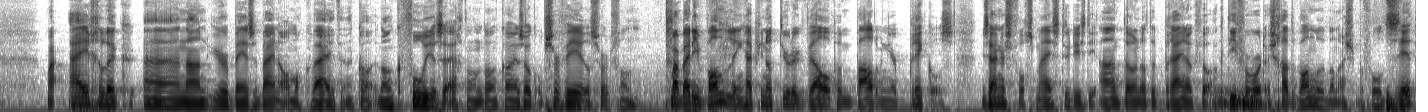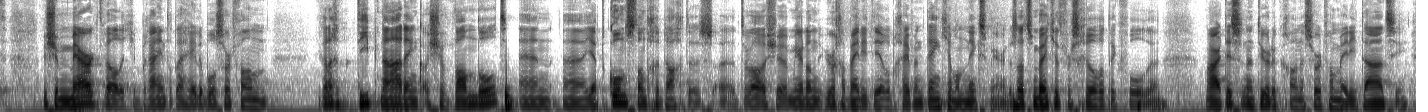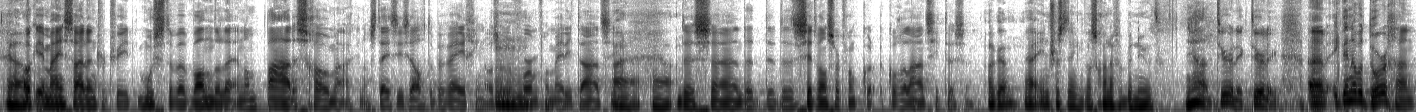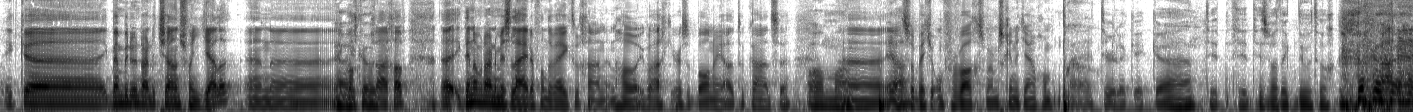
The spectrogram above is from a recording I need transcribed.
Maar eigenlijk eh, na een uur ben je ze bijna allemaal kwijt. En dan, dan voel je ze echt en dan kan je ze ook observeren, soort van. Maar bij die wandeling heb je natuurlijk wel op een bepaalde manier prikkels. Nu zijn er volgens mij studies die aantonen dat het brein ook veel actiever wordt als je gaat wandelen dan als je bijvoorbeeld zit. Dus je merkt wel dat je brein tot een heleboel soort van je kan echt diep nadenken als je wandelt en eh, je hebt constant gedachten. terwijl als je meer dan een uur gaat mediteren, op een gegeven moment denk je helemaal niks meer. Dus dat is een beetje het verschil wat ik voelde. Maar het is natuurlijk gewoon een soort van meditatie. Ja. Ook in mijn silent retreat moesten we wandelen en dan paden schoonmaken. Dan steeds diezelfde beweging. Was ook Mhm. een vorm van meditatie. Ah, ja, ja. Dus eh, er zit wel een soort van co- correlatie tussen. Oké, ja, interesting. Ik was gewoon even benieuwd. Ja, tuurlijk, tuurlijk. Eh, ik denk dat we doorgaan. Ik, eh, ik ben benieuwd naar de challenge van Jelle. En eh, ik wacht ik hem graag af. Eh, ik denk dat we naar de misleider van de week toe gaan. En Harro, ik wil eigenlijk eerst het bal naar jou toe kaatsen. Oh man. Eh, ja, Ja? dat is een beetje onverwachts. Maar misschien dat jij hem gewoon... Nee, tuurlijk. Ik, eh, dit, dit is wat ik doe, toch?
